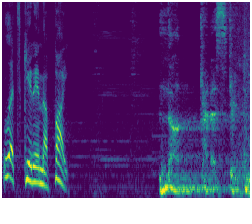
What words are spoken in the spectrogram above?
Let's get in the fight. None can escape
